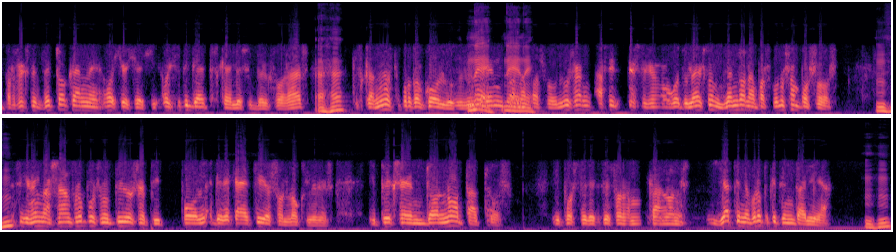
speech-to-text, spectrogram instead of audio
Προσέξτε, δεν το έκανε, όχι, όχι, όχι, όχι την καλή συμπεριφοράς, τους κανόνες του πρωτοκόλου. Ναι, δεν ναι, ναι. απασχολούσαν, αυτή τη εγώ τουλάχιστον δεν τον απασχολούσαν ποσός. Mm-hmm. Είναι ένας άνθρωπος ο οποίος επί, πολλ... επί δεκαετίες ολόκληρες υπήρξε εντονότατος υποστηρικτής των Αμερικανών για την Ευρώπη και την Ιταλία. Mm-hmm.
